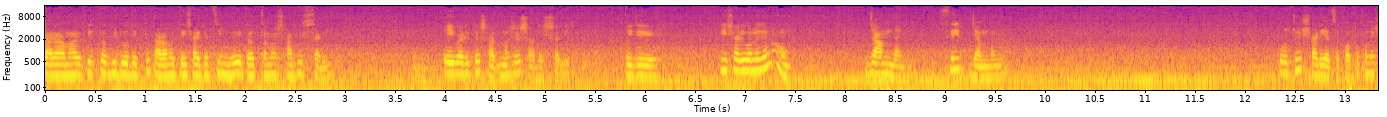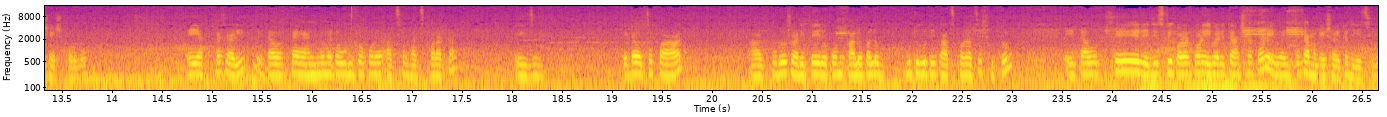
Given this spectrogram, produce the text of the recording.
যারা আমার টিকটক ভিডিও দেখতো, তারা হয়তো এই শাড়িটা চিনবে, এটা হচ্ছে আমার স্বাদের শাড়ি। এই বাড়িতে সাত মাসের স্বাদের শাড়ি। ওই যে, কী শাড়ি বলে জানো? জামদানি সিল্ক জামদানি। প্রচুর শাড়ি আছে, কতক্ষণে শেষ করব? এই একটা শাড়ি, এটাও একটা হ্যান্ডলুম এটা উল্টো করে আছে ভাজ করাটা। এই যে, এটা হচ্ছে পাড় আর পুরো শাড়িতে এরকম কালো কালো গুটি গুটি কাজ করা আছে সুতোর এটা হচ্ছে রেজিস্ট্রি করার পরে এই বাড়িতে আসার পরে এই বাড়ি থেকে আমাকে শাড়িটা দিয়েছিল।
